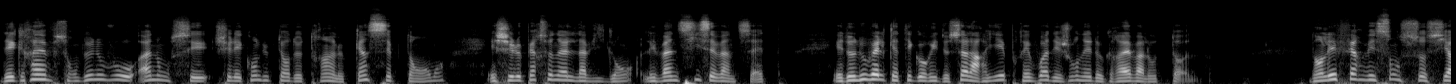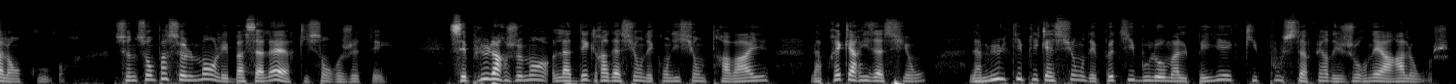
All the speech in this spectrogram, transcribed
des grèves sont de nouveau annoncées chez les conducteurs de train le 15 septembre et chez le personnel navigant les 26 et 27, et de nouvelles catégories de salariés prévoient des journées de grève à l'automne. Dans l'effervescence sociale en cours, ce ne sont pas seulement les bas salaires qui sont rejetés, c'est plus largement la dégradation des conditions de travail, la précarisation, la multiplication des petits boulots mal payés qui poussent à faire des journées à rallonge.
